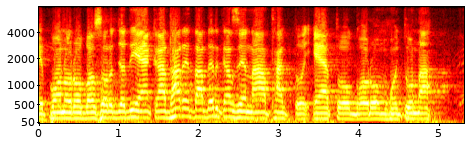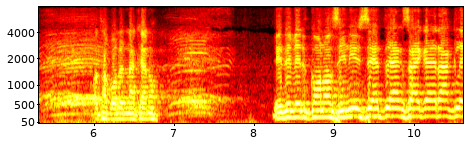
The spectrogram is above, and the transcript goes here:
এ পনেরো বছর যদি একাধারে তাদের কাছে না থাকতো, এত গরম হইতো না। কথা বলেন না কেন? পৃথিবীর কোন জিনিস যেহেতু এক জায়গায় রাখলে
